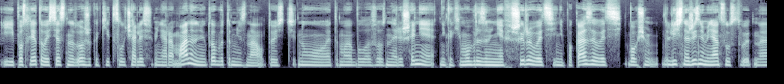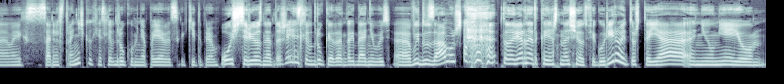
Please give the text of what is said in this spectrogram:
И после этого, естественно, тоже какие-то случались у меня романы, но никто об этом не знал. То есть, ну, это мое было осознанное решение никаким образом не афишировать и не показывать. В общем, личная жизнь у меня отсутствует на моих социальных страничках. Если вдруг у меня появятся какие-то прям очень серьезные отношения, если вдруг я там когда-нибудь э, выйду замуж, то, наверное, это, конечно, начнет фигурировать, то, что я не умею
